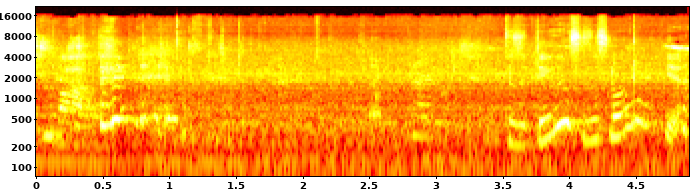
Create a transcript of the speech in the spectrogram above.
get two bottles. Does it do this? Is this normal? Yeah.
